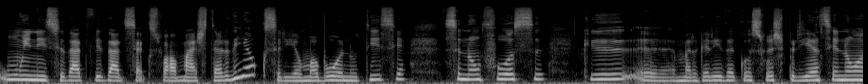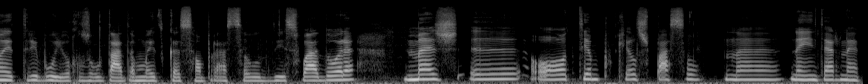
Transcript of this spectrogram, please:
um início da atividade sexual mais tardia, o que seria uma boa notícia se não fosse que eh, a Margarida, com a sua experiência, não atribui o resultado a uma educação para a saúde dissuadora, mas uh, ao tempo que eles passam na, na internet.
